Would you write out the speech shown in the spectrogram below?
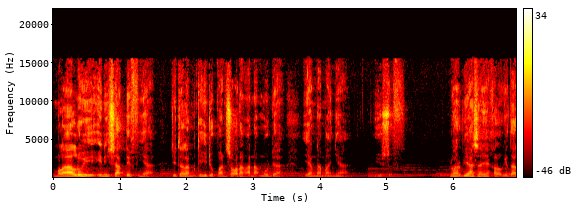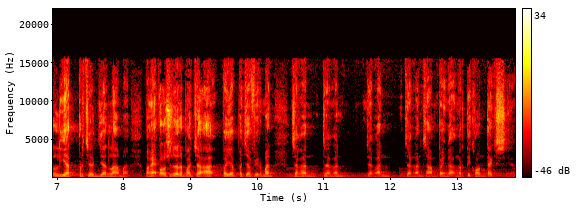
Melalui inisiatifnya di dalam kehidupan seorang anak muda yang namanya Yusuf. Luar biasa ya kalau kita lihat perjanjian lama. Makanya kalau saudara baca baca baca firman jangan jangan jangan jangan sampai nggak ngerti konteksnya.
